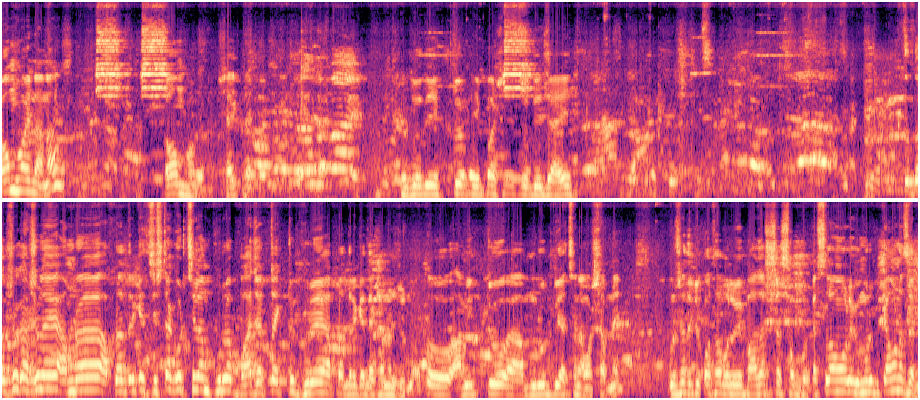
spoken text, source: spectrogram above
কম হয় না না? কম হবে তো যদি একটু এই পাশে যদি যাই। তো দর্শক, আসলে আমরা আপনাদেরকে চেষ্টা করছিলাম পুরো বাজারটা একটু ঘুরে আপনাদেরকে দেখানোর জন্য। তো আমি একটু মুরব্বী আছেন আমার সামনে। ওর সাথে একটু কথা বলবি বাজারটা সম্পর্কে। আসসালামু আলাইকুম মুরব্বী কেমন আছেন?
